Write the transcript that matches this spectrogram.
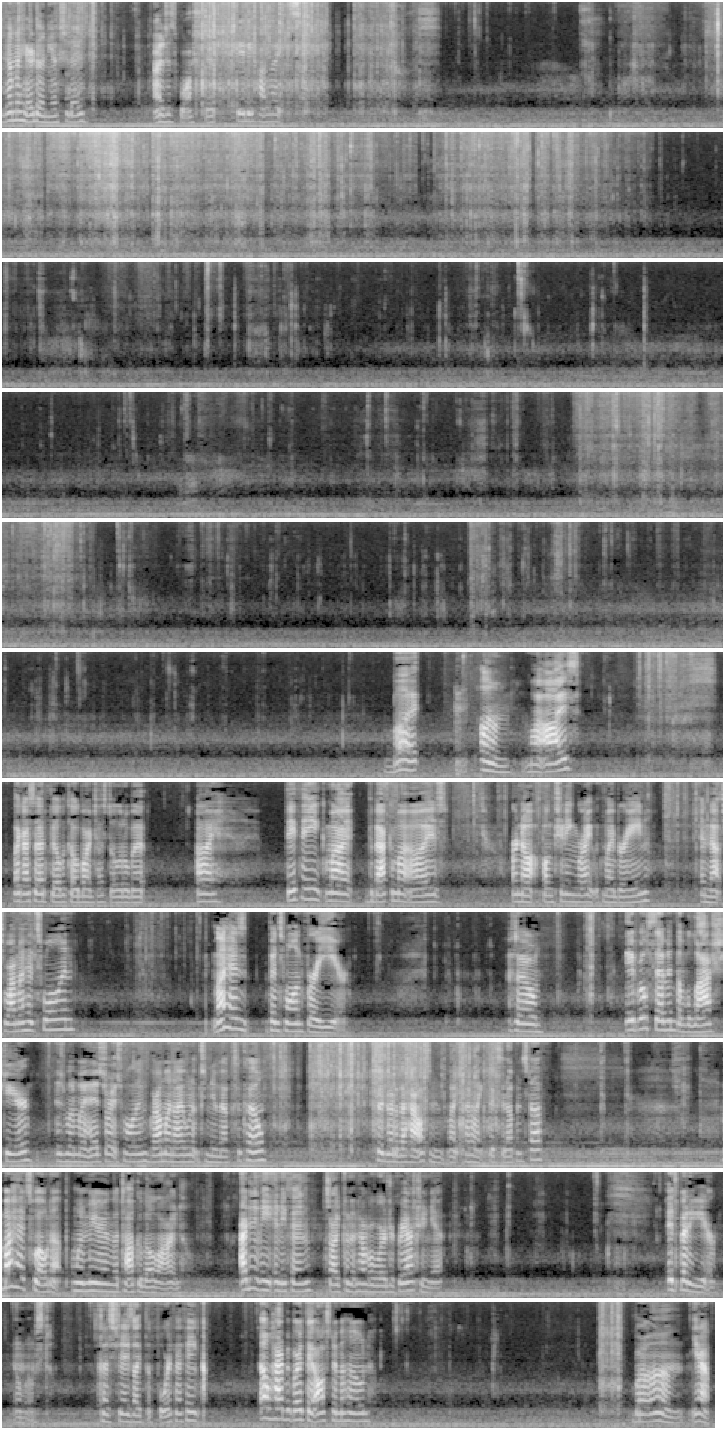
I got my hair done yesterday. I just washed it. Baby highlights. But, um, my eyes, like I said, failed the colorblind test a little bit. I, they think my, the back of my eyes are not functioning right with my brain. And that's why my head's swollen. My head's been swollen for a year. So, April 7th of last year is when my head started swelling. Grandma and I went up to New Mexico to go to the house and like kind of like fix it up and stuff. My head swelled up when we were in the Taco Bell line. I didn't eat anything, so I couldn't have an allergic reaction yet. It's been a year, almost. Because today's like the 4th, I think. Oh, happy birthday, Austin Mahone. But, um, yeah.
